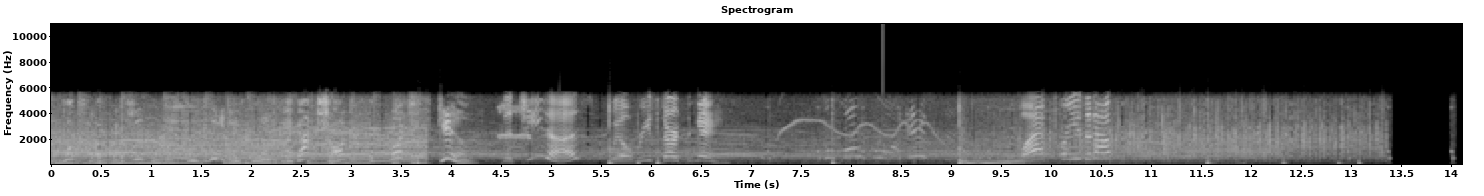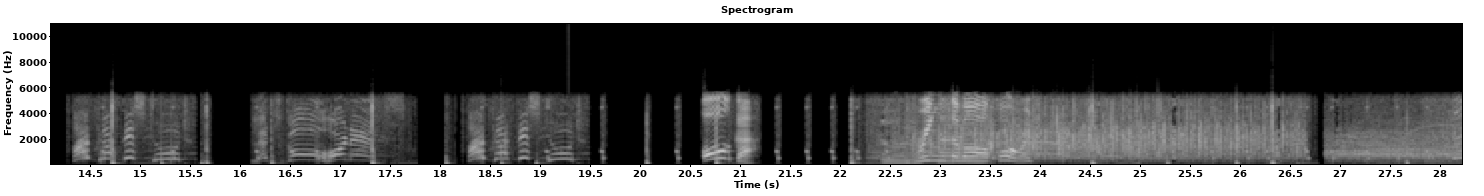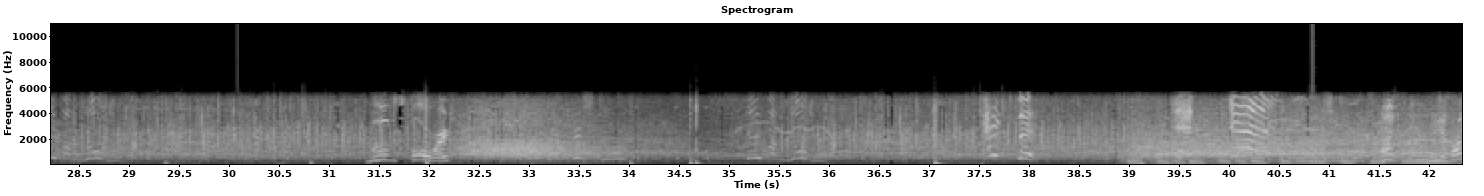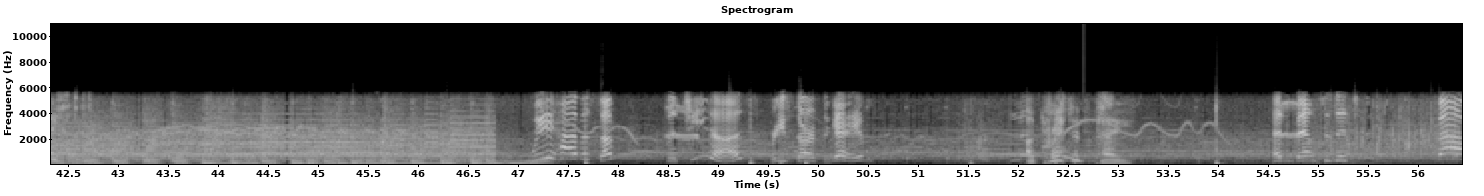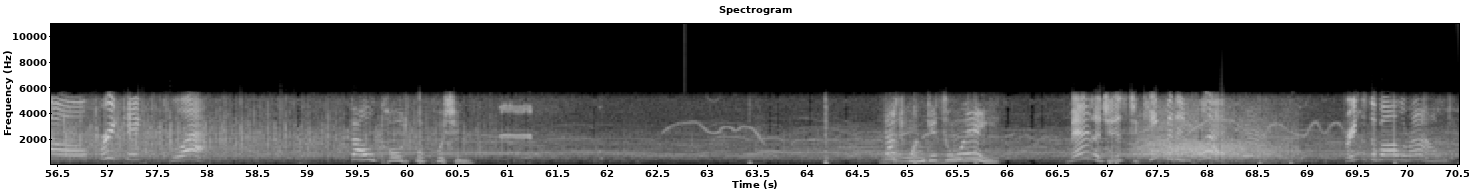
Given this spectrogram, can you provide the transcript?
It looks like the keeper was completely fooled by that shot. What skill! The Cheetahs will restart the game. Black frees it up. I've got this, dude. Let's go, Hornets. I've got this, dude. Olga brings the ball forward. Moves forward. This, dude. Takes it. It is. That one may have iced it. The Cheetahs restart the game. Aggressive play. Advances it. Foul. Free kick. Black. Foul called for pushing. That one gets away. Manages to keep it in play. Brings the ball around.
